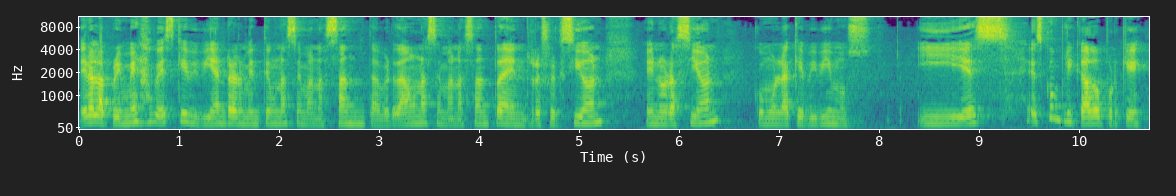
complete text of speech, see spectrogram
era la primera vez que vivían realmente una Semana Santa, ¿verdad? Una Semana Santa en reflexión, en oración, como la que vivimos. Y es, es complicado porque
